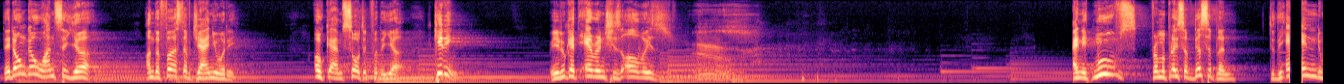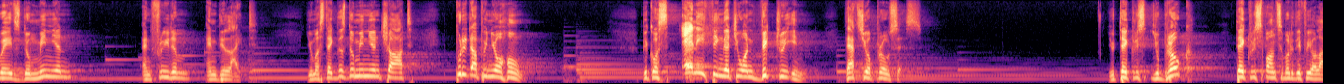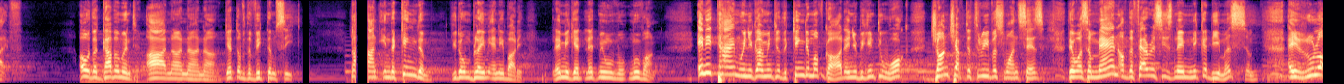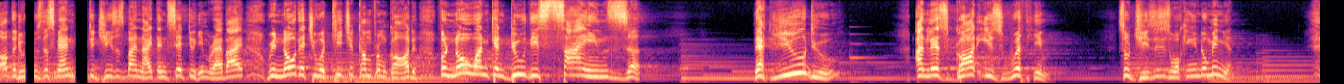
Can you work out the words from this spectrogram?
They don't go once a year on the 1st of January. Okay, I'm sorted for the year. Kidding. When you look at Erin, she's always And it moves from a place of discipline to the end where it's dominion and freedom and delight. You must take this dominion chart, put it up in your home. Because anything that you want victory in, that's your process. You take you broke, take responsibility for your life. Oh, the government, ah, no, no, no. Get off the victim seat. And In the kingdom, you don't blame anybody. Let me get let me move, move on. Anytime when you come into the kingdom of God and you begin to walk, John chapter 3, verse 1 says, There was a man of the Pharisees named Nicodemus, a ruler of the Jews. This man came to Jesus by night and said to him, Rabbi, we know that you are a teacher come from God, for no one can do these signs that you do unless God is with him. So Jesus is walking in dominion.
